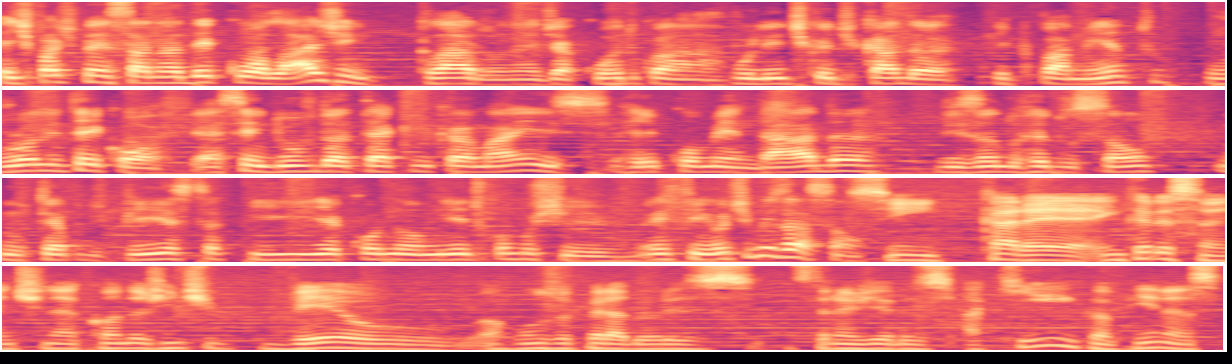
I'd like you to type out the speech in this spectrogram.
A gente pode pensar na decolagem, claro, né, de acordo com a política de cada equipamento, o rolling takeoff. É sem dúvida a técnica mais recomendada, visando redução no tempo de pista e economia de combustível. Enfim, otimização. Sim, cara, é interessante, né? Quando a gente vê o- alguns operadores estrangeiros aqui em Campinas,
